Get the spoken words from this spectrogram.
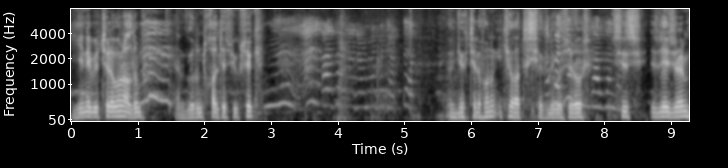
yeni bir telefon aldım. Yani görüntü kalitesi yüksek. Önceki telefonun iki kat şeklinde gösteriyor. Siz izleyicilerim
